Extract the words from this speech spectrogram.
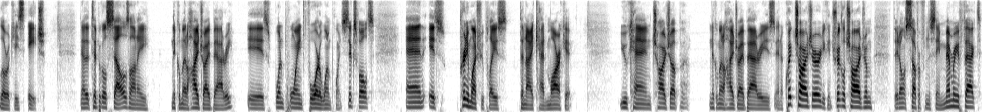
lowercase h. Now the typical cells on a nickel metal hydride battery is 1.4 to 1.6 volts, and it's pretty much replaced the NiCad market. You can charge up nickel metal hydride batteries in a quick charger. You can trickle charge them. They don't suffer from the same memory effect.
